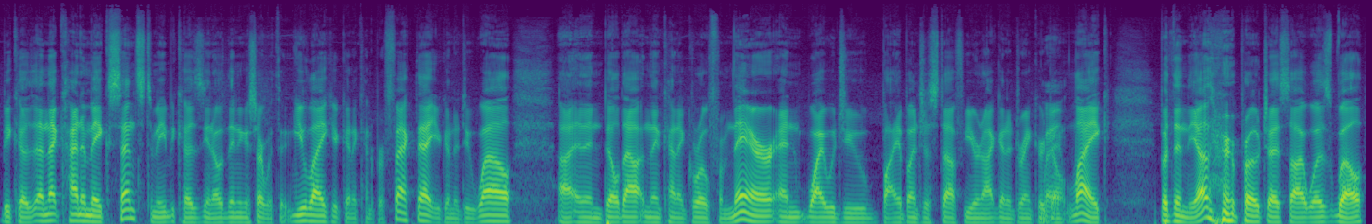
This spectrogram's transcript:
because and that kind of makes sense to me because you know then you can start with what you like you're going to kind of perfect that you're going to do well uh, and then build out and then kind of grow from there and why would you buy a bunch of stuff you're not going to drink or Right. don't like but then the other approach i saw was well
